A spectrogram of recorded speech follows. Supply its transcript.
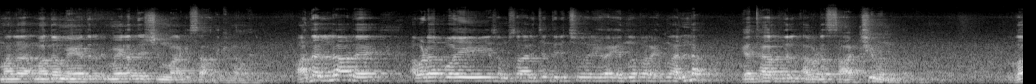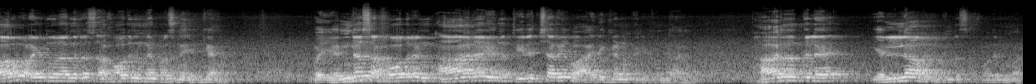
മത മത മേധ മേലധ്യക്ഷന്മാർക്ക് സാധിക്കണമായിരുന്നു അതല്ലാതെ അവിടെ പോയി സംസാരിച്ച് തിരിച്ചു വരിക എന്ന് പറയുന്നതല്ല യഥാർത്ഥത്തിൽ അവിടെ സാക്ഷ്യമുണ്ട്. അള്ളാഹു പറയുന്നത് നിന്റെ സഹോദരൻ എന്നെ പോലെ സ്നേഹിക്കാൻ അപ്പൊ എന്റെ സഹോദരൻ ആര് എന്ന് തിരിച്ചറിവായിരിക്കണം എനിക്കുണ്ടാകും. ഭാരതത്തിലെ എല്ലാവരും എന്റെ സഹോദരന്മാർ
